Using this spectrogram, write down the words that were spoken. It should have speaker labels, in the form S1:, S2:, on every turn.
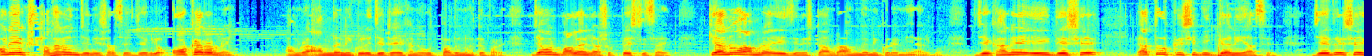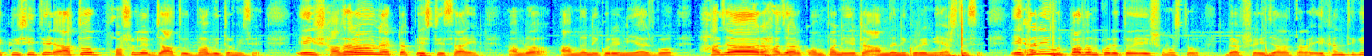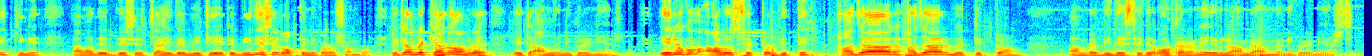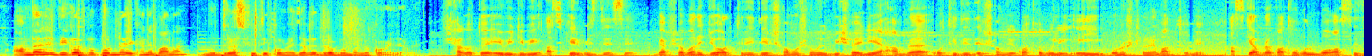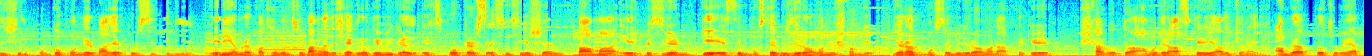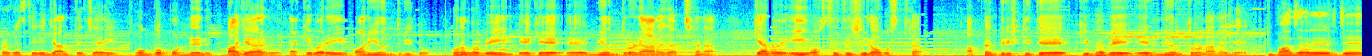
S1: অনেক সাধারণ জিনিস আছে যেগুলো অকারণে আমরা আমদানি করি যেটা এখানে উৎপাদন হতে পারে। যেমন বালাইনাশক পেস্টিসাইড কেন আমরা এই জিনিসটা আমরা আমদানি করে নিয়ে আসব? যেখানে এই দেশে এত কৃষি বিজ্ঞানী আছে যে দেশে কৃষিতে এত ফসলের জাত উদ্ভাবিত হয়েছে, এই সাধারণ একটা পেস্টিসাইড আমরা আমদানি করে নিয়ে আসব। হাজার হাজার কোম্পানি এটা আমদানি করে নিয়ে আসতেছে। এখানেই উৎপাদন করে তো এই সমস্ত ব্যবসায়ী যারা, তারা এখান থেকেই কিনে আমাদের দেশের চাহিদা মিটিয়ে এটা বিদেশে রপ্তানি করা সম্ভব। এটা আমরা কেন আমরা এটা আমদানি করে নিয়ে আসব? এরকম আরও সেক্টর ভিত্তিক হাজার হাজার মেট্রিক টন আমরা বিদেশ থেকে অকারণে এগুলো আমরা আমদানি করে নিয়ে আসছি। আমদানির বিকল্প পণ্য এখানে বানান মুদ্রাস্ফীতি কমে যাবে দ্রব্যমূল্য কমে যাবে।
S2: স্বাগত এবিটিভি আজকের বিজনেসে ব্যবসা বাণিজ্য অর্থনীতির সমসাময়িক বিষয় নিয়ে আমরা অতিথিদের সঙ্গে কথা বলি এই অনুষ্ঠানের মাধ্যমে। আজকে আমরা কথা বলব অস্থিতিশীল ভোগ্য পণ্যের বাজার পরিস্থিতি নিয়ে। এ নিয়ে আমরা কথা বলছি বাংলাদেশ অ্যাগ্রোকেমিক্যাল এক্সপোর্টার্স অ্যাসোসিয়েশন বামা এর president K S M Mustafizur রহমানের সঙ্গে। জনাব মুস্তাফিজুর রহমান, আপনাকে স্বাগত আমাদের আজকের এই আলোচনায়। আমরা প্রথমে আপনার কাছ থেকে জানতে চাই, ভোগ্য পণ্যের বাজার একেবারেই অনিয়ন্ত্রিত। কোনোভাবেই একে নিয়ন্ত্রণে আনা যাচ্ছে না, কেন এই অস্থিতিশীল অবস্থা? আপনার দৃষ্টিতে কীভাবে এর নিয়ন্ত্রণ আনা যায়?
S1: বাজারের যে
